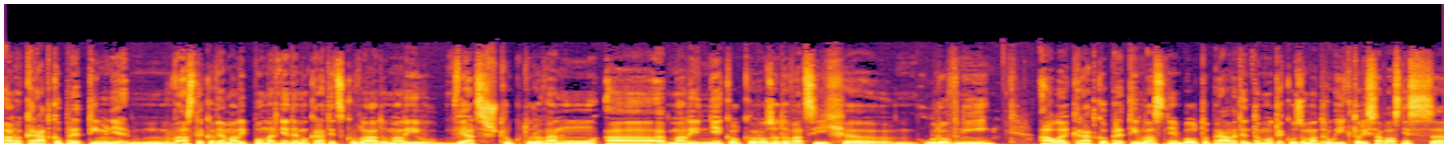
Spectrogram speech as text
Áno, krátko predtým ne, Aztekovia mali pomerne demokratickú vládu, mali viac štrukturovanú a mali niekoľko rozhodovacích e, úrovní, ale krátko predtým vlastne bol to práve tento Motekuzom a druhý, ktorý sa vlastne s, e,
